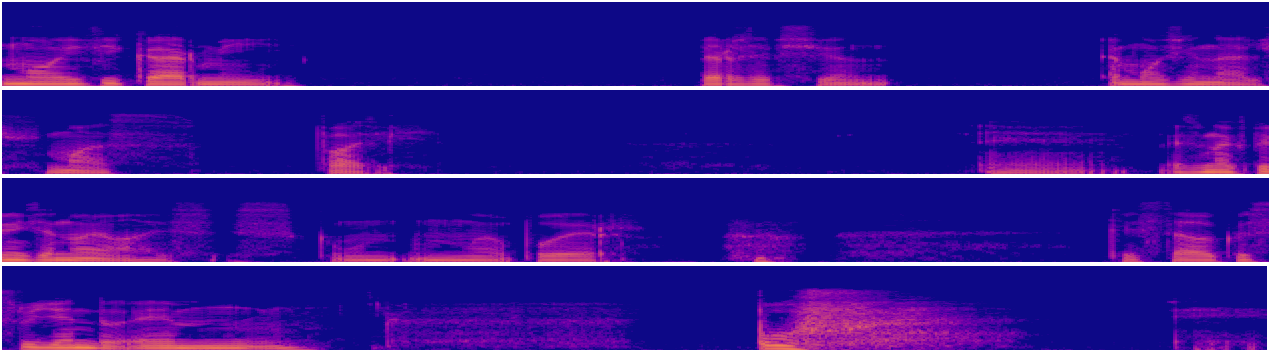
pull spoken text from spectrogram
modificar mi percepción emocional más fácil. Eh, es una experiencia nueva, es, es como un, nuevo poder que he estado construyendo. Puf, eh,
